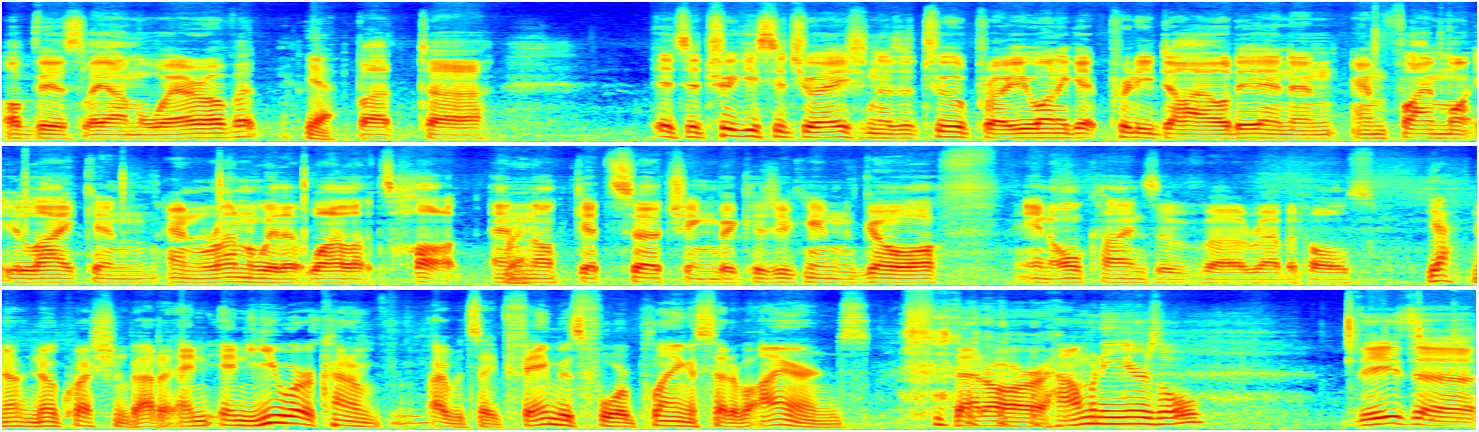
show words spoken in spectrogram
obviously, I'm aware of it. Yeah. But uh, it's a tricky situation as a tour pro. You want to get pretty dialed in and, and find what you like and, and run with it while it's hot and right. not get searching because you can go off in all kinds of uh, rabbit holes. Yeah, no, no question about it. And and you are kind of, I would say, famous for playing a set of irons that are how many years old? These are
